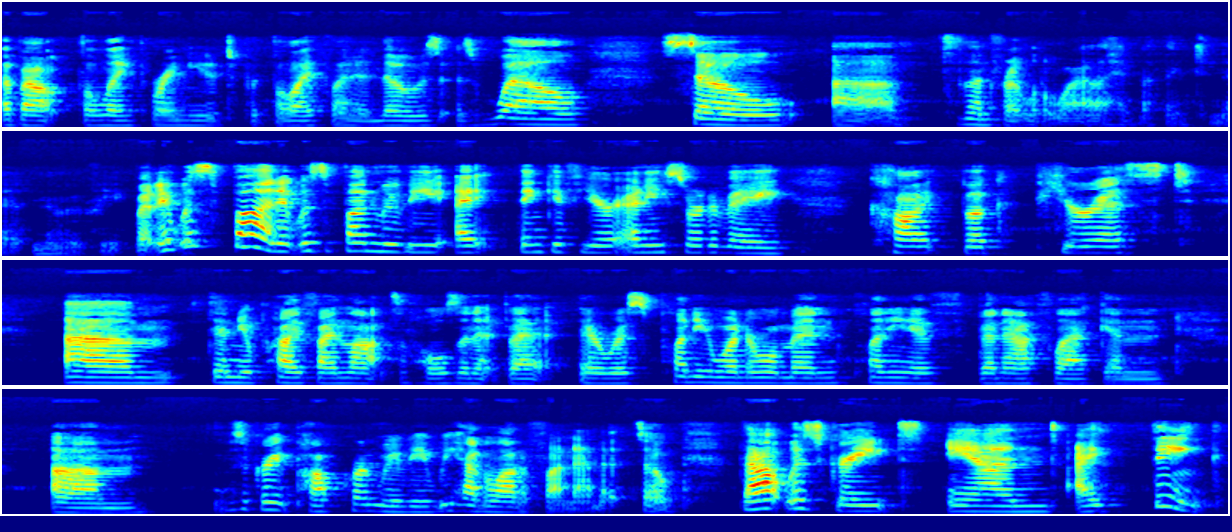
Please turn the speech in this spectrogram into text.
about the length where I needed to put the lifeline in those as well. So, uh, so then for a little while I had nothing to knit in the movie, but it was fun. It was a fun movie. I think if you're any sort of a comic book purist, um, then you'll probably find lots of holes in it. But there was plenty of Wonder Woman, plenty of Ben Affleck, and um, it was a great popcorn movie. We had a lot of fun at it, so that was great. And I think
